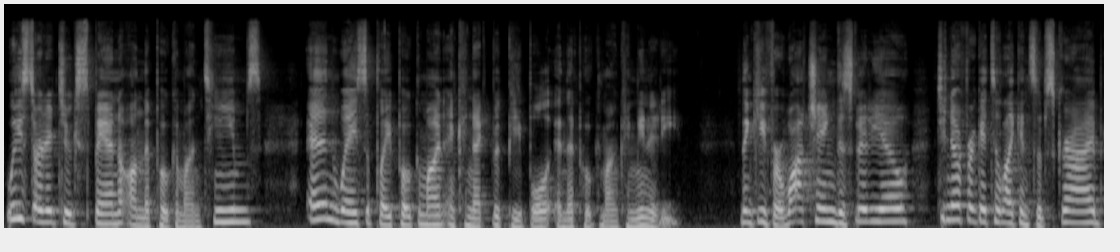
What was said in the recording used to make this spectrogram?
we started to expand on the Pokemon teams and ways to play Pokemon and connect with people in the Pokemon community. Thank you for watching this video. Do not forget to like and subscribe,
